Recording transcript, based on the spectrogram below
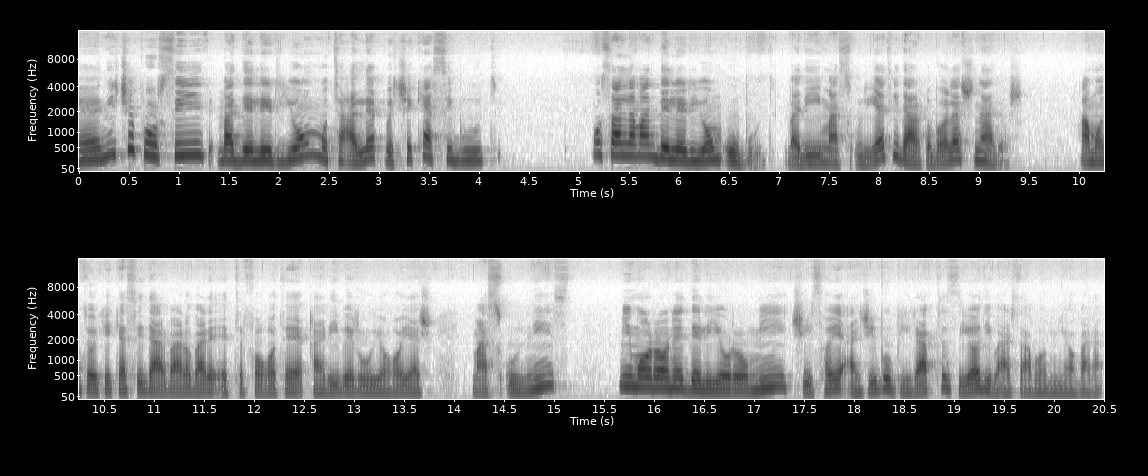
نیچه پرسید و دلریوم متعلق به چه کسی بود؟ مسلما دلریوم او بود ولی مسئولیتی در قبالش نداشت همانطور که کسی در برابر اتفاقات غریب رویاهایش مسئول نیست بیماران دلیورومی چیزهای عجیب و بی ربط زیادی بر زبان می آورند.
